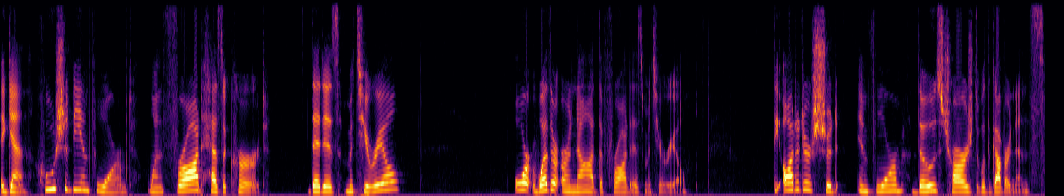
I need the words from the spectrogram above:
Again, who should be informed when fraud has occurred that is material or whether or not the fraud is material? The auditor should inform those charged with governance.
